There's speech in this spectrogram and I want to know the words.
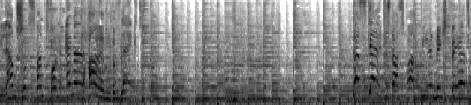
Die Lärmschutzwand von Engelhaaren befleckt. Das Geld ist das Papier nicht wert,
